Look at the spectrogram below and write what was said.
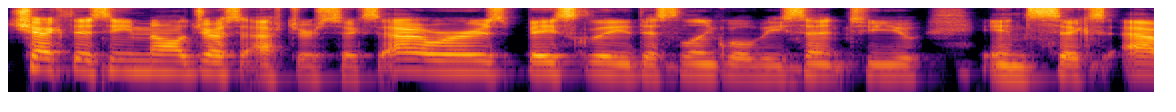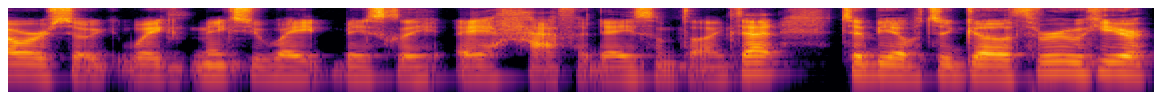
check this email address after six hours. Basically, this link will be sent to you in six hours. So it wait, makes you wait basically a half a day, something like that, to be able to go through here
